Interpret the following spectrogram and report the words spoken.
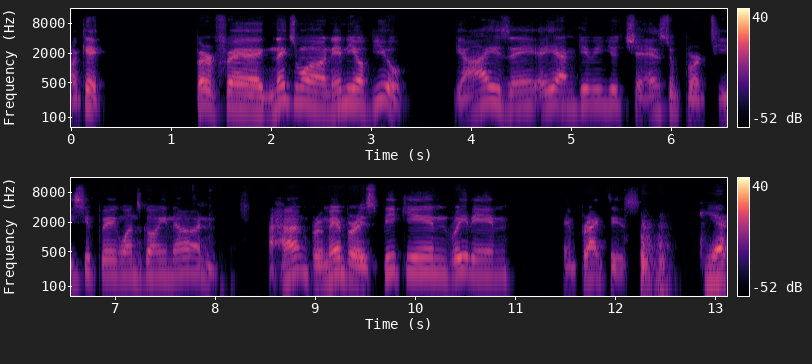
Okay, perfect. Next one, any of you? Guys, hey, hey, I'm giving you a chance to participate. What's going on? Uh-huh. Remember, speaking, reading, and practice. Chief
